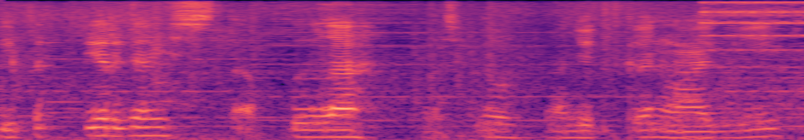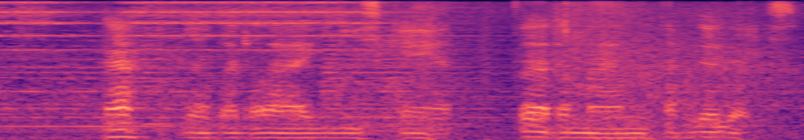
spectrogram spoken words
dipetir guys. Tak go lanjutkan lagi. Nah dapat lagi skater. Mantap gak guys?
